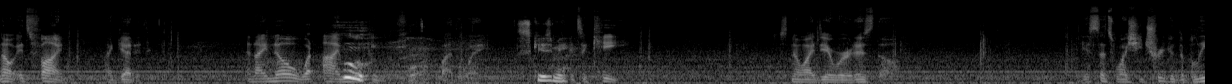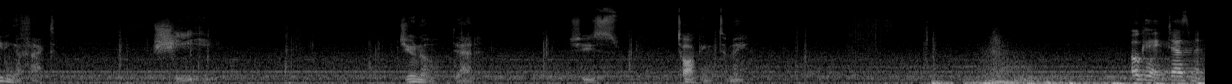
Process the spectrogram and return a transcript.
No, it's fine. I get it. And I know what I'm looking for, by the way. Excuse me. It's a key. Just no idea where it is, though. I guess that's why she triggered the bleeding effect. She? Juno, Dad. She's talking to me. Okay, Desmond.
